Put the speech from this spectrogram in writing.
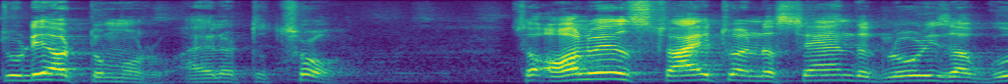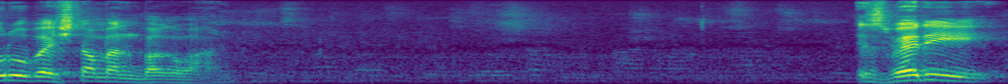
Today or tomorrow, I will have to throw. So always try to understand the glories of Guru, Vaishnava and Bhagavan. It's very,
